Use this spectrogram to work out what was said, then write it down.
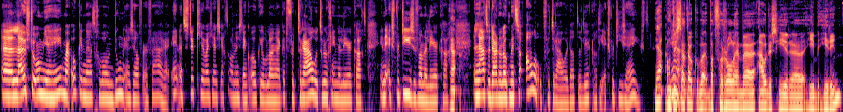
Uh, luister om je heen, maar ook inderdaad gewoon doen en zelf ervaren. En het stukje wat jij zegt, Anne, is denk ik ook heel belangrijk. Het vertrouwen terug in de leerkracht, in de expertise van de leerkracht. Ja. En laten we daar dan ook met z'n allen op vertrouwen dat de leerkracht die expertise heeft. Ja, want ja. is dat ook, wat voor rol hebben ouders hier, uh, hier, hierin?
